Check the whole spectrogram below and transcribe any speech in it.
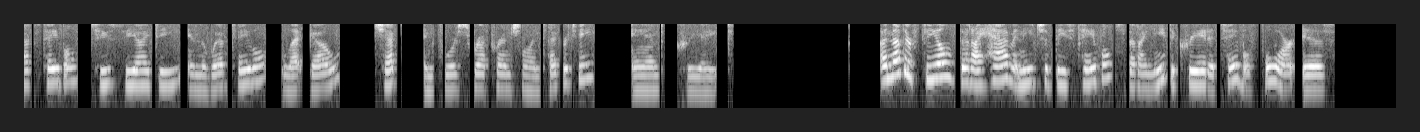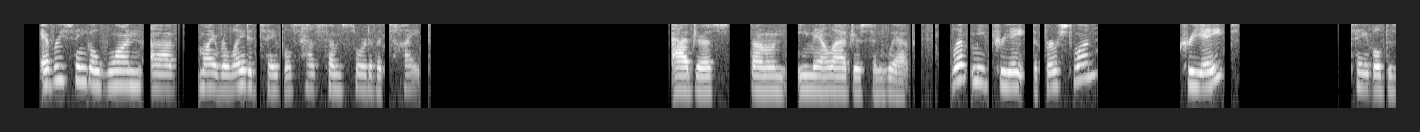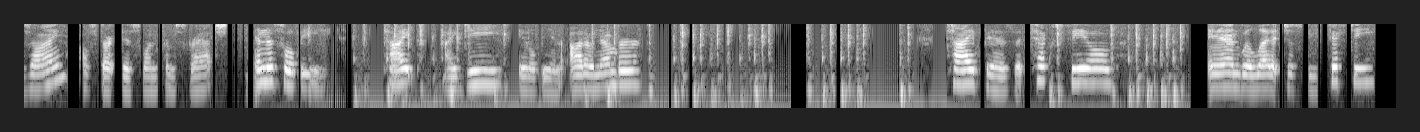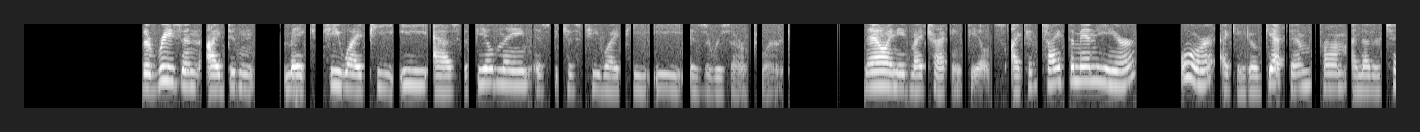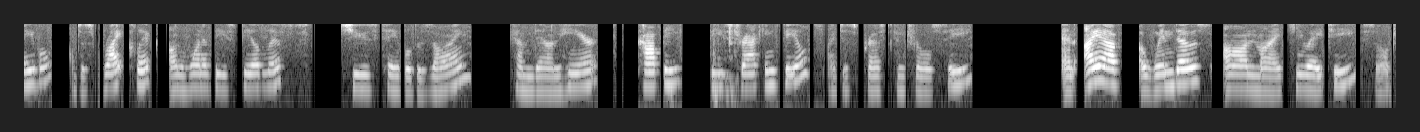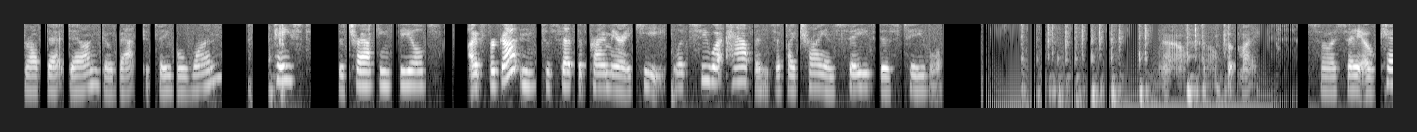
Contacts table to CID in the web table, let go, check enforce referential integrity, and create. Another field that I have in each of these tables that I need to create a table for is every single one of my related tables has some sort of a type. Address, phone, email address, and web. Let me create the first one. Create, table design. I'll start this one from scratch. And this will be type ID, it'll be an auto number. Type is a text field, and we'll let it just be 50. The reason I didn't make TYPE as the field name is because TYPE is a reserved word. Now I need my tracking fields. I could type them in here, or I can go get them from another table. I'll just right click on one of these field lists, choose table design, come down here, copy these tracking fields. I just pressed Control C. And I have a Windows on my QAT, so I'll drop that down, go back to table 1, paste the tracking fields, I've forgotten to set the primary key. Happens if I try and save this table. I'll put my, so I say OK.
